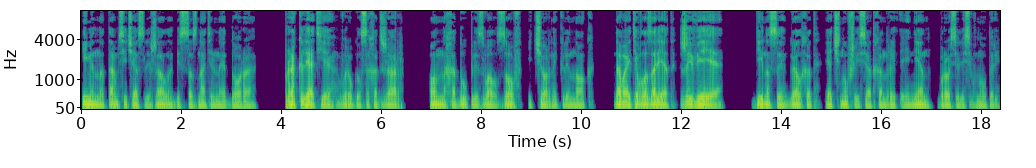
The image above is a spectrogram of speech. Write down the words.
Именно там сейчас лежала бессознательная Дора. «Проклятье!» — выругался Хаджар. Он на ходу призвал зов и черный клинок. «Давайте в лазарет! Живее!» Диносы, Галхат и очнувшийся от хандры Эйнен бросились внутрь.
